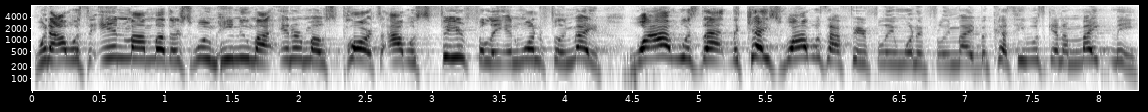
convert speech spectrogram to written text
When I was in my mother's womb, He knew my innermost parts. I was fearfully and wonderfully made. Why was that the case? Why was I fearfully and wonderfully made? Because He was going to make me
